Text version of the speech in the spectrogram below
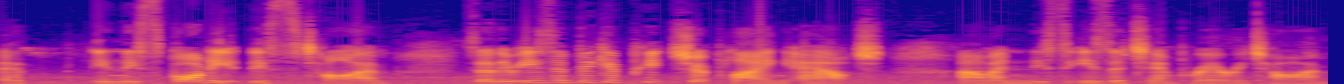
at, in this body at this time. So there is a bigger picture playing out, um, and this is a temporary time.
